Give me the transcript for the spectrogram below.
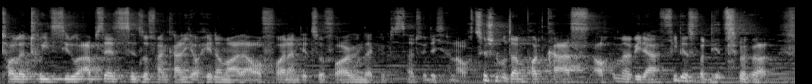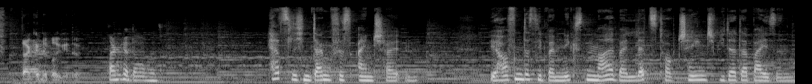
tolle Tweets, die du absetzt. Insofern kann ich auch hier nochmal auffordern, dir zu folgen. Da gibt es natürlich dann auch zwischen unserem Podcast auch immer wieder vieles von dir zu hören. Danke dir, Brigitte. Danke, David. Herzlichen Dank fürs Einschalten. Wir hoffen, dass Sie beim nächsten Mal bei Let's Talk Change wieder dabei sind.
